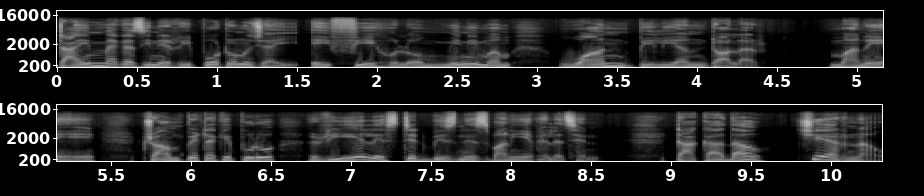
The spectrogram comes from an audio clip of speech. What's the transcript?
টাইম ম্যাগাজিনের রিপোর্ট অনুযায়ী এই ফি হল মিনিমাম ওয়ান বিলিয়ন ডলার। মানে ট্রাম্প এটাকে পুরো রিয়েল এস্টেট বিজনেস বানিয়ে ফেলেছেন। টাকা দাও, চেয়ার নাও।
